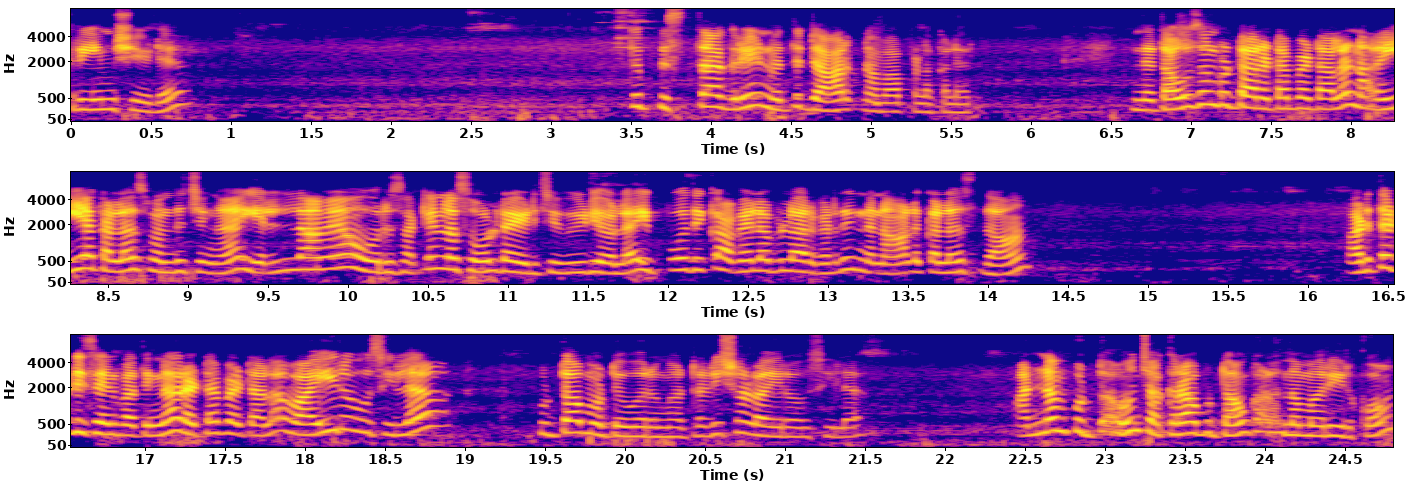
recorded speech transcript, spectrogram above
க்ரீம் ஷேடு இது பிஸ்தா க்ரீன் வித் டார்க் நவாப்பழ கலர் இந்த தௌசண்ட் புட்டா ரெட்டப்பேட்டாவில் நிறைய கலர்ஸ் வந்துச்சுங்க. எல்லாமே ஒரு செகண்டில் சோல்ட் ஆகிடுச்சு வீடியோவில் இப்போதைக்கு அவைலபிளாக இருக்கிறது இந்த நாலு கலர்ஸ் தான். அடுத்த டிசைன் பார்த்திங்கன்னா ரெட்டப்பேட்டாவில் வைர ஊசியில் புட்டா மொட்டு வருங்க. ட்ரெடிஷ்னல் வைர ஊசியில் அன்னம் புட்டாவும் சக்கரா புட்டாவும் கலந்த மாதிரி இருக்கும்.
